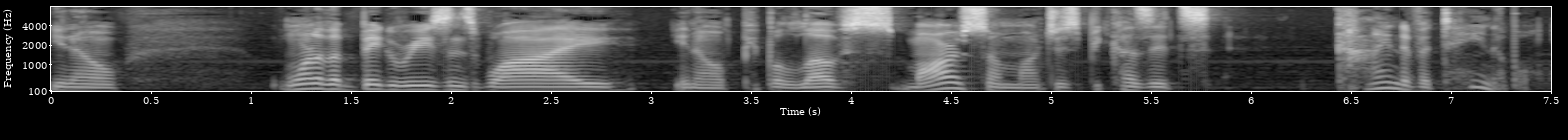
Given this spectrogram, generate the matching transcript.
you know one of the big reasons why you know people love mars so much is because it's kind of attainable.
